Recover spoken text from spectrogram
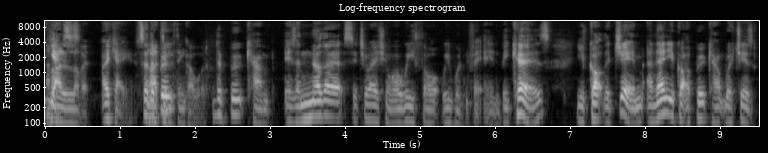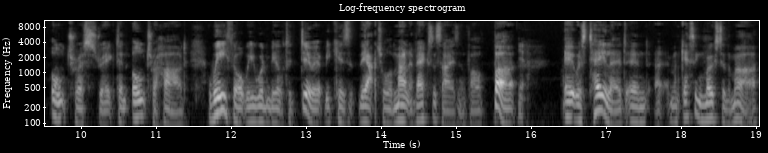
And yes. I love it. Okay, so And the I didn't think I would. the boot camp is another situation where we thought we wouldn't fit in because you've got the gym and then you've got a boot camp which is ultra strict and ultra hard. We thought we wouldn't be able to do it because the actual amount of exercise involved, but Yeah. it was tailored, and I'm guessing most of them are.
